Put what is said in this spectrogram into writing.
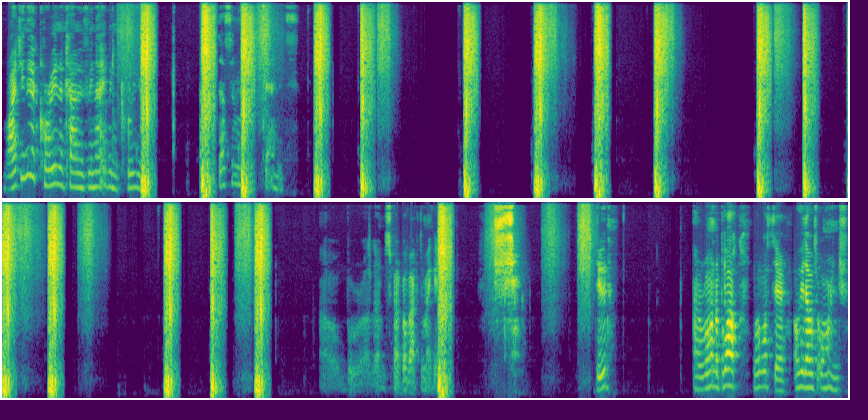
Why do you need a Korean account if you're not even Korean? That doesn't make sense. Oh, brother. I'm just gonna go back to my game. Shit. Dude. I ruined a block. What was there? Oh, yeah, that was orange.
